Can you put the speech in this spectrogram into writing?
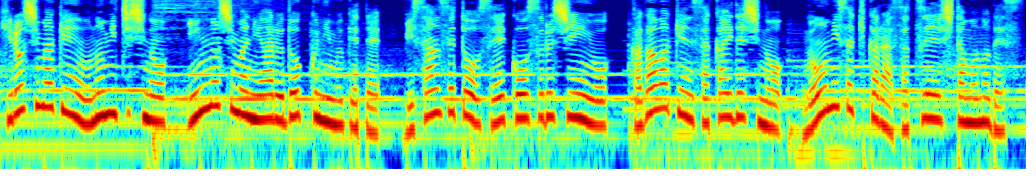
広島県尾道市の因島にあるドックに向けて離散瀬戸を成功するシーンを香川県坂出市の能岬から撮影したものです。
